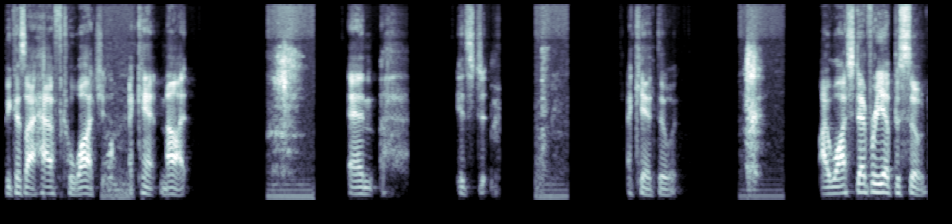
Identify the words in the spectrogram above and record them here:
because I have to watch it. I can't not. And it's just I can't do it. I watched every episode,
